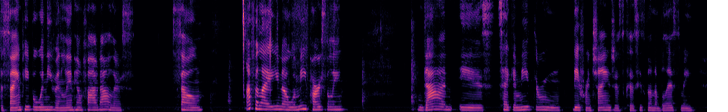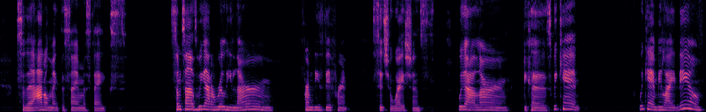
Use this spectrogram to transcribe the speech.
the same people wouldn't even lend him five dollars. So I feel like, you know, with me personally, God is taking me through different changes because he's gonna bless me so that I don't make the same mistakes sometimes we got to really learn from these different situations. We got to learn because we can't we can't be like, "Damn,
